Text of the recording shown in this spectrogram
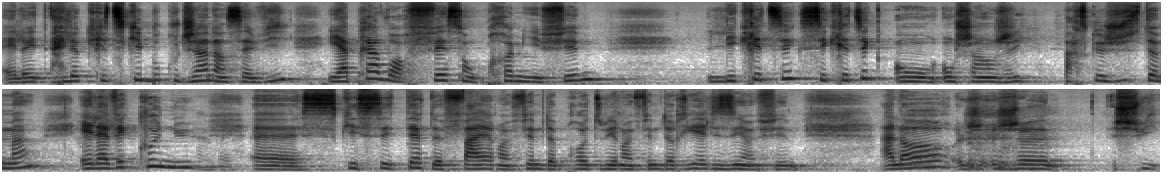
elle a, elle a critiqué beaucoup de gens dans sa vie, et après avoir fait son premier film, les critiques, ces critiques ont, changé parce que justement, elle avait connu ah euh, ce que c'était de faire un film, de produire un film, de réaliser un film. Alors, je, suis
